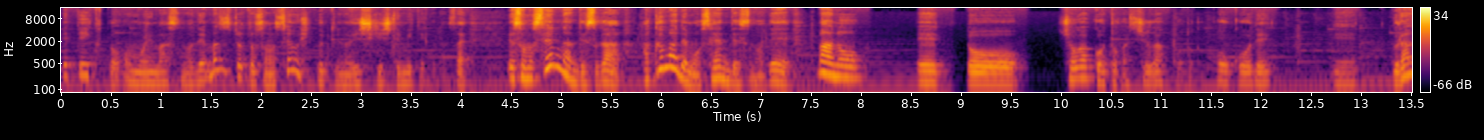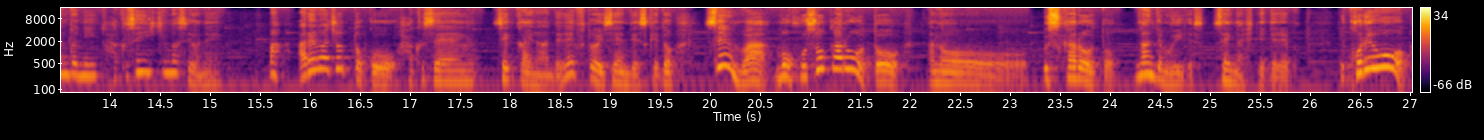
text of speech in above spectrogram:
減っていくと思いますのでまずちょっとその線を引くっていうのを意識してみてください。でその線なんですがあくまでも線ですのでまああのえー、っと小学校とか中学校とか高校で、えー、グラウンドに白線引きますよね。まあ、あれはちょっとこう白線石灰なんでね太い線ですけど線はもう細かろうと、あのー、薄かろうと何でもいいです線が引けてれば。でこれを、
